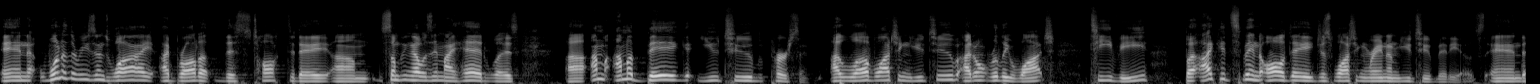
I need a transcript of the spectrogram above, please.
And one of the reasons why I brought up this talk today, um, something that was in my head was uh, I'm, I'm a big YouTube person. I love watching YouTube. I don't really watch TV, but I could spend all day just watching random YouTube videos. And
